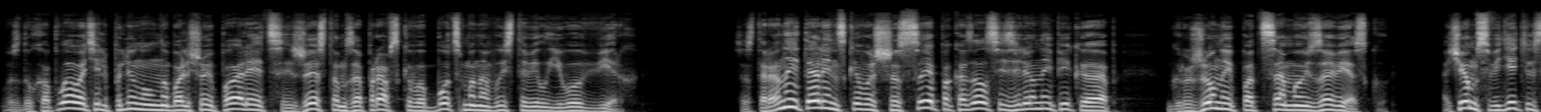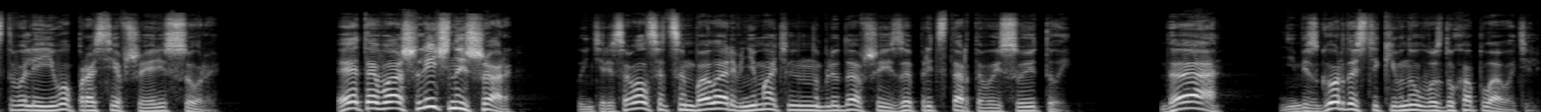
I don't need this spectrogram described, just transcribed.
Воздухоплаватель плюнул на большой палец и жестом заправского боцмана выставил его вверх. Со стороны Таллинского шоссе показался зеленый пикап, груженный под самую завязку, о чем свидетельствовали его просевшие рессоры. «Это ваш личный шар?» — поинтересовался цимбаларь, внимательно наблюдавший за предстартовой суетой. «Да!» — не без гордости кивнул воздухоплаватель.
